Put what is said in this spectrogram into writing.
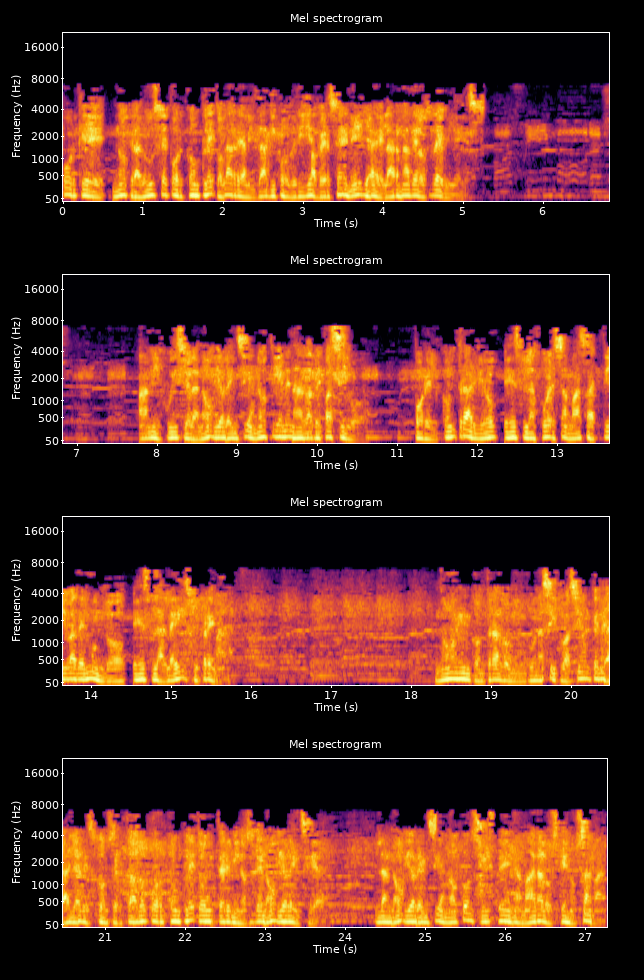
porque, no traduce por completo la realidad y podría verse en ella el arma de los débiles. A mi juicio la no violencia no tiene nada de pasivo. Por el contrario, es la fuerza más activa del mundo, es la ley suprema. No he encontrado ninguna situación que me haya desconcertado por completo en términos de no violencia. La no violencia no consiste en amar a los que nos aman.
